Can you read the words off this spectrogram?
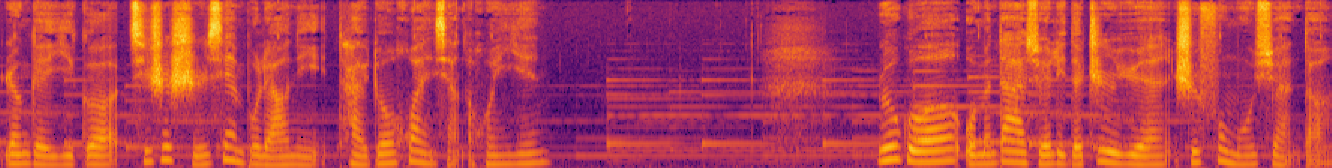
扔给一个其实实现不了你太多幻想的婚姻。如果我们大学里的志愿是父母选的，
